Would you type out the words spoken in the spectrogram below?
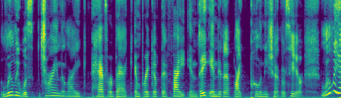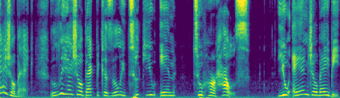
Lily was trying to like have her back and break up that fight, and they ended up like pulling each other's hair. Lily has your back. Lily has your back because Lily took you in to her house, you and your baby,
